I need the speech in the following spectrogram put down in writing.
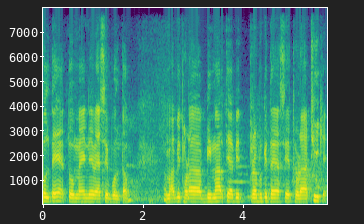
बोलते हैं तो मैं इन्हें वैसे बोलता हूँ। अभी थोड़ा बीमार थे अभी प्रभु की दया से थोड़ा ठीक है।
